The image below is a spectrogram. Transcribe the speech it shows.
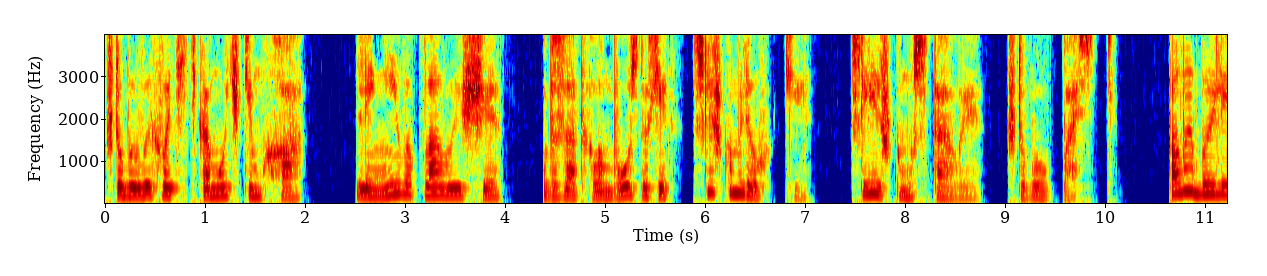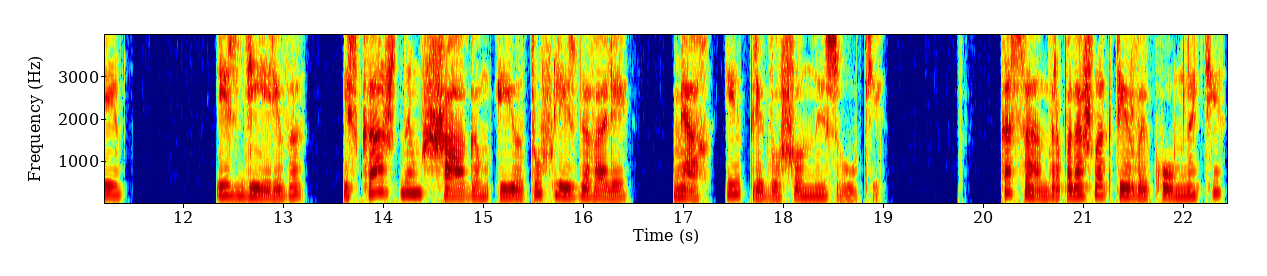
чтобы выхватить комочки мха, лениво плавающие в затхлом воздухе, слишком легкие, слишком усталые, чтобы упасть. Полы были из дерева, и с каждым шагом ее туфли издавали мягкие приглушенные звуки. Кассандра подошла к первой комнате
